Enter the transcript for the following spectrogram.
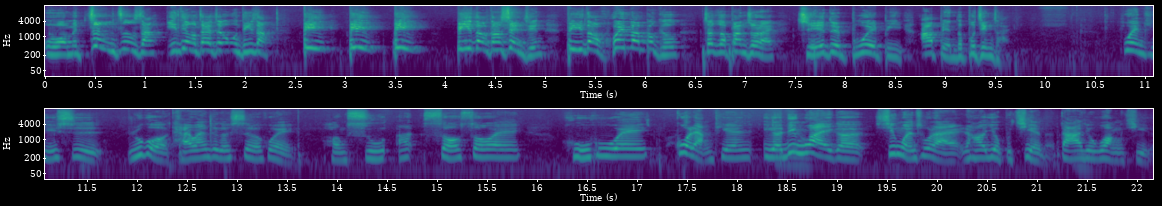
我们政治上一定要在这个问题上逼逼逼逼到他现行，逼到非办不可，这个办出来绝对不会比阿扁的不精彩。问题是，如果台湾这个社会很俗啊，嗖嗖哎，糊糊哎，过两天一个另外一个新闻出来，然后又不见了，大家就忘记了。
